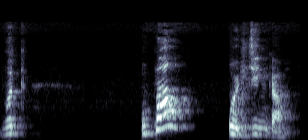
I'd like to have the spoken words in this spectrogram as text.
Вот упал, ой, к деньгам,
